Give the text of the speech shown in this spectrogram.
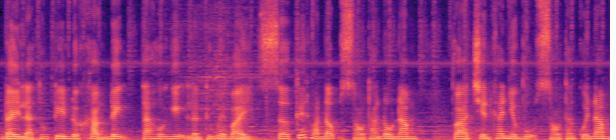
Đây là thông tin được khẳng định tại hội nghị lần thứ 17 sơ kết hoạt động 6 tháng đầu năm và triển khai nhiệm vụ 6 tháng cuối năm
